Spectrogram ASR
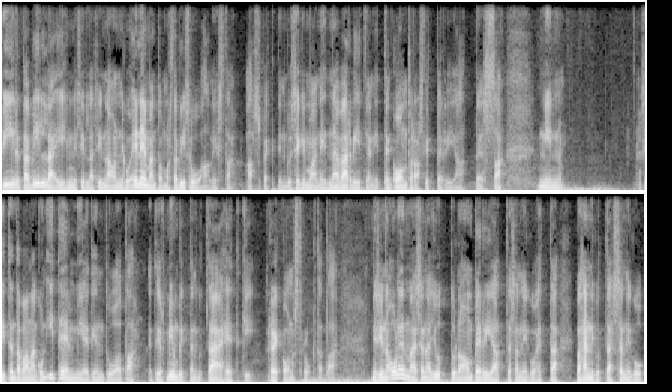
piirtävillä ihmisillä siinä on niin kuin enemmän tuommoista visuaalista aspektia, niin kuin sekin mainit nämä värit ja niiden kontrastit periaatteessa, niin sitten tavallaan kun itse mietin tuota, että jos minun pitää niin tämä hetki rekonstruktata, niin siinä olennaisena juttuna on periaatteessa, niin kuin, että vähän niin kuin tässä niin kuin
